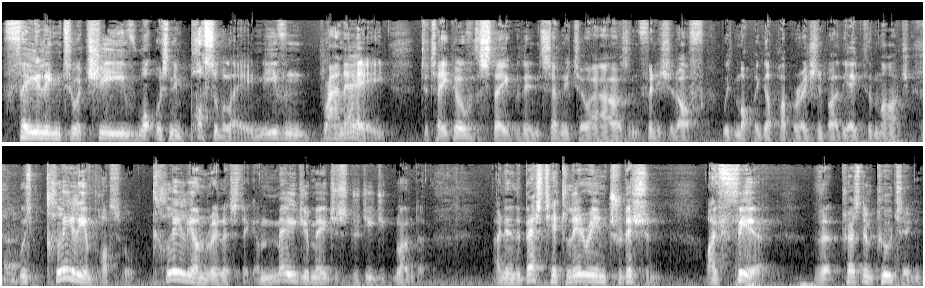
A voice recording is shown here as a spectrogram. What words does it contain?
failing to achieve what was an impossible aim, even Plan A, to take over the state within 72 hours and finish it off with mopping up operations by the 8th of March was clearly impossible, clearly unrealistic, a major, major strategic blunder. And in the best Hitlerian tradition, I fear that President Putin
